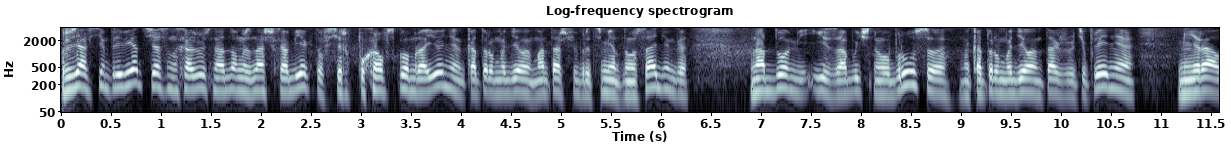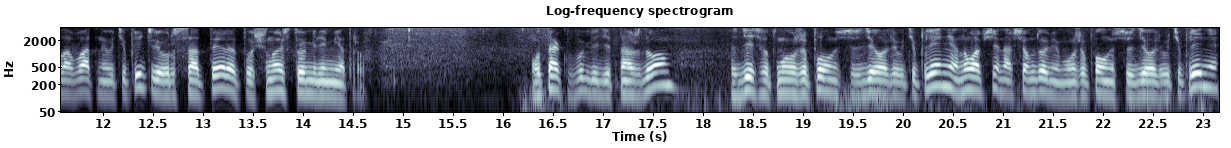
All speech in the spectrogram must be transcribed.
Друзья, всем привет! Сейчас я нахожусь на одном из наших объектов в Серпуховском районе, на котором мы делаем монтаж фиброцементного сайдинга на доме из обычного бруса, на котором мы делаем также утепление минерало-ватный утеплитель Урсатера толщиной 100 мм. Вот так выглядит наш дом. Здесь вот мы уже полностью сделали утепление. Ну, вообще на всем доме мы уже полностью сделали утепление.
